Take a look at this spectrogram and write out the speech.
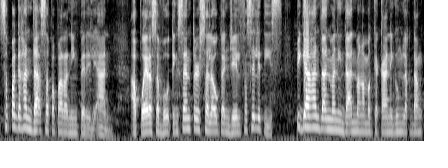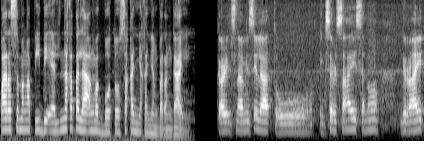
sa paghahanda sa paparaning perilian. Apwera sa voting center sa Laucan Jail Facilities, pigahandaan manindaan mga magkakanigong lakdang para sa mga PDL na katala ang magboto sa kanya-kanyang barangay. encourage namin sila to exercise ano the right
